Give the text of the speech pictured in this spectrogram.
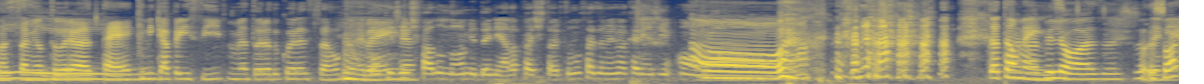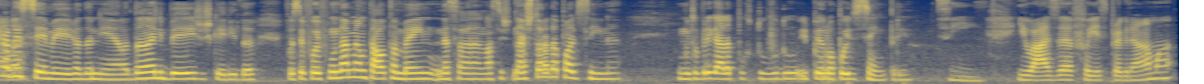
nossa Sim. mentora técnica, a princípio, mentora do coração É bom que também, a né? gente fala o nome Daniela Pastore, todo mundo faz a mesma carinha de oh. Oh. Totalmente. Maravilhosa. É só Daniela. agradecer mesmo a Daniela. Dani, beijos, querida. Você foi fundamental também nessa nossa, na história da Pod Sim, né? Muito obrigada por tudo e pelo apoio de sempre. Sim. E o Asa foi esse programa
